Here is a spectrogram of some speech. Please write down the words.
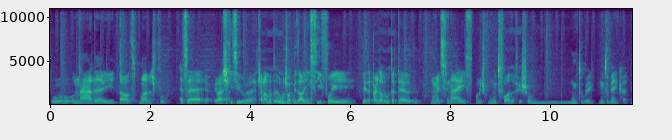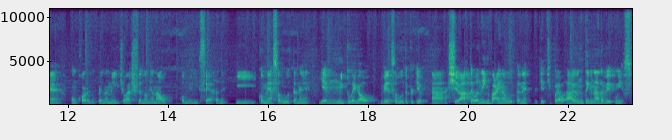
o, o nada e tal. Mano, tipo, Essa, eu acho que esse, aquela luta, o último episódio em si foi, desde a parte da luta até os momentos finais, foram, tipo, muito foda. Fechou muito bem, muito bem, cara. É, concordo plenamente. Eu acho fenomenal como ele encerra, né? E começa a luta, né? E é muito legal ver essa luta, porque a Shirata, ela nem vai na luta, né? Porque, tipo, ela, ah, eu não tenho nada a ver com isso.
